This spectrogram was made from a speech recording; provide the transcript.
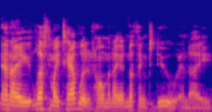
and I left my tablet at home and I had nothing to do and I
